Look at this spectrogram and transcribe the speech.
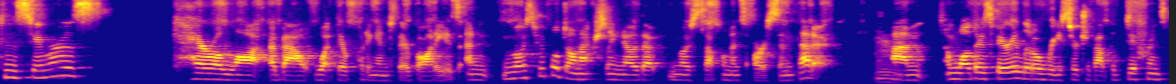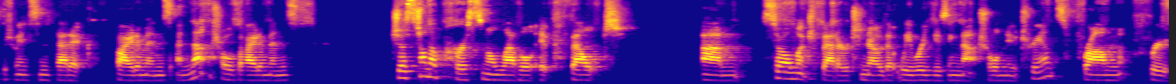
Consumers care a lot about what they're putting into their bodies, and most people don't actually know that most supplements are synthetic. Mm. Um, and while there's very little research about the difference between synthetic vitamins and natural vitamins, just on a personal level, it felt um, so much better to know that we were using natural nutrients from fruit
